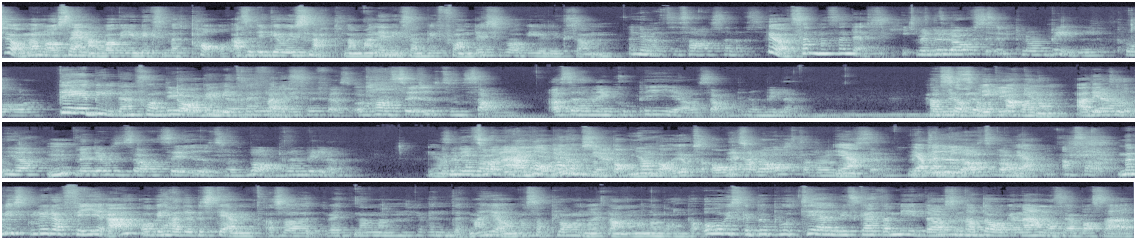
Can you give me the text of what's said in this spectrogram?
två månader senare var vi ju liksom ett par. Alltså det går ju snabbt när man är liksom ifrån det så var vi ju liksom, Och ni var tillsammans sen dess? vi var tillsammans sen dess. Men du la också upp någon bild på Det är bilden från det är dagen vi bilden från dagen träffades. vi träffades. Och han ser ut som Sam. Alltså han är en kopia av Sam på den bilden. Hans De son liknar honom. Ja det är Ja. Ja. Men det är också så att han ser ut som ett barn på den bilden. Ja. Alltså, var, Han var ju också ett barn, han var ju också Nej, 18. han var 18, han var Ja. vuxen. Men, Ja, men- du var ett barn. ja. Alltså, Men vi skulle då fira och vi hade bestämt, alltså vet när man, jag vet inte, man gör en massa planer ibland när man har barn. Bara, Åh vi ska bo på hotell, vi ska äta middag och så när dagen närmar sig jag bara så här.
